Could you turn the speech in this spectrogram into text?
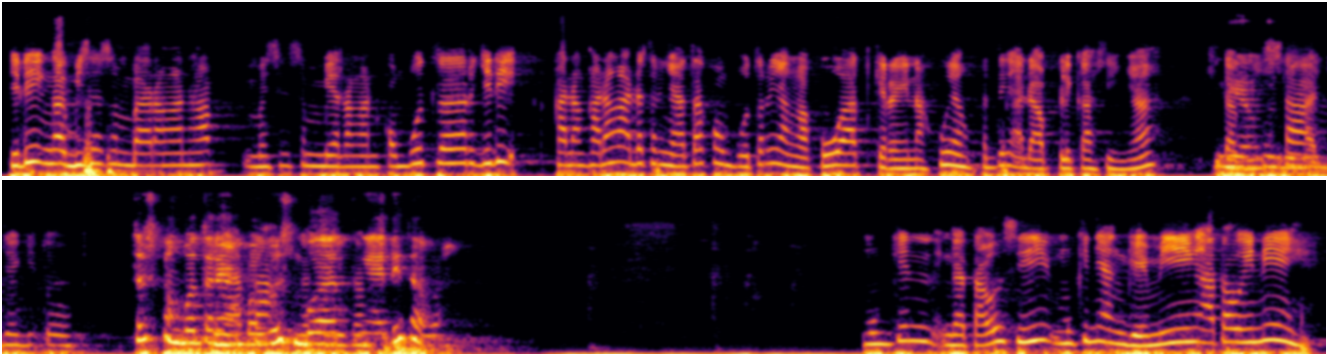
Jadi nggak bisa sembarangan hap, masih sembarangan komputer. Jadi kadang-kadang ada ternyata komputer yang nggak kuat. Kirain aku yang penting ada aplikasinya, kita Iya, aku bisa juga. aja gitu. Terus komputer yang Ternyata bagus nggak buat ngedit apa? Mungkin nggak tahu sih, mungkin yang gaming atau ini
